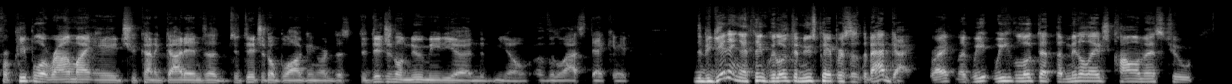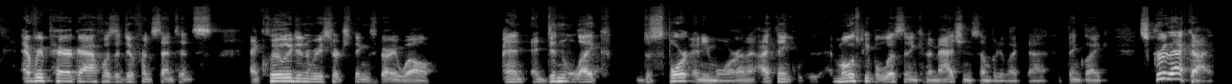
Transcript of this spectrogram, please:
for people around my age who kind of got into digital blogging or the, the digital new media and you know over the last decade, the beginning, I think we looked at newspapers as the bad guy, right? Like we we looked at the middle aged columnist who every paragraph was a different sentence and clearly didn't research things very well and and didn't like the sport anymore. And I think most people listening can imagine somebody like that and think like, screw that guy.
